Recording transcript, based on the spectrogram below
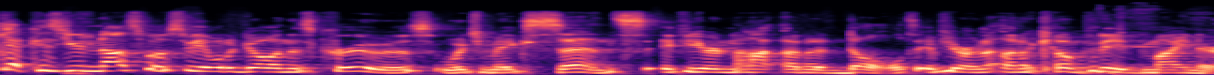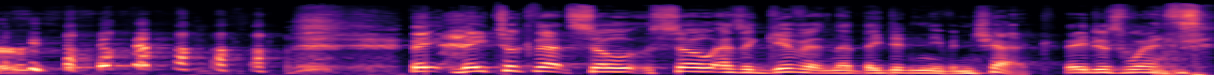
Yeah, because you're not supposed to be able to go on this cruise, which makes sense if you're not an adult, if you're an unaccompanied minor. They they took that so so as a given that they didn't even check. They just went.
